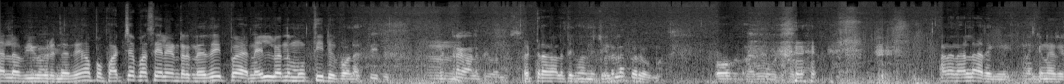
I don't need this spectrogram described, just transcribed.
நல்ல வியூ இருந்தது. அப்போ பச்சை பசேலன்னு இருந்தது. இப்போ நெல் வந்து முத்திட்டு போல. வெற்ற காலத்துக்கு வந்து வெட்டுற காலத்துக்கு ஓ ஆனால் நல்லா இருக்கு இந்த கிணறு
